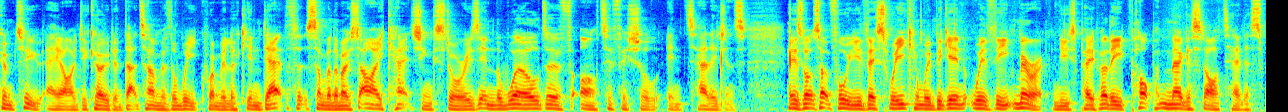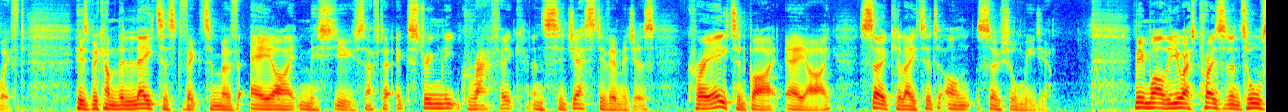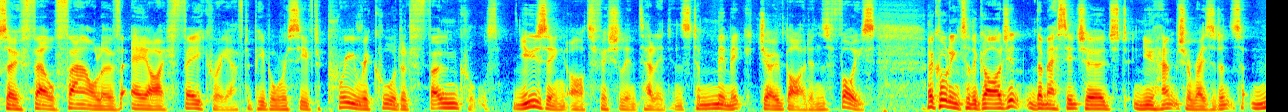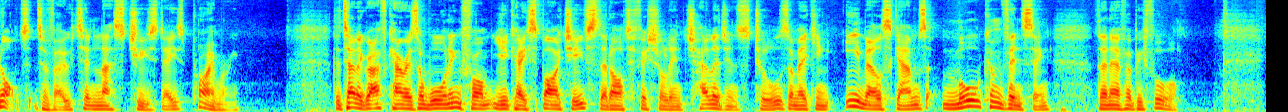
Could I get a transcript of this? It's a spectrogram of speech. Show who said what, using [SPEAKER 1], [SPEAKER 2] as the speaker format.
[SPEAKER 1] Welcome to AI Decoded, that time of the week when we look in depth at some of the most eye catching stories in the world of artificial intelligence. Here's what's up for you this week, and we begin with the Mirror newspaper. The pop megastar Taylor Swift has become the latest victim of AI misuse after extremely graphic and suggestive images created by AI circulated on social media. Meanwhile, the US president also fell foul of AI fakery after people received pre recorded phone calls using artificial intelligence to mimic Joe Biden's voice. According to The Guardian, the message urged New Hampshire residents not to vote in last Tuesday's primary. The Telegraph carries a warning from UK spy chiefs that artificial intelligence tools are making email scams more convincing than ever before.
